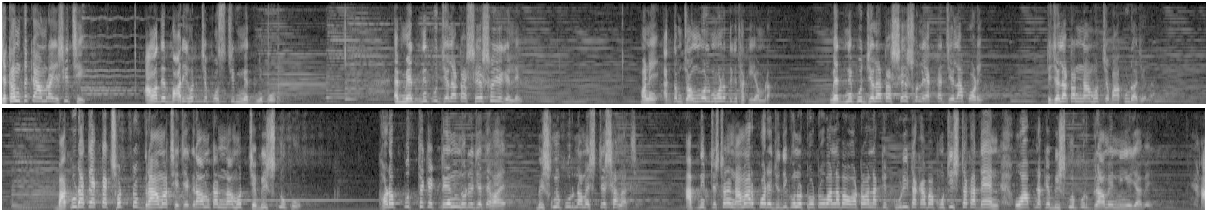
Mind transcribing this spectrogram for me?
যেখান থেকে আমরা এসেছি, আমাদের বাড়ি হচ্ছে পশ্চিম মেদিনীপুর। মেদিনীপুর জেলাটা শেষ হয়ে গেলে মানে একদম জঙ্গলমহলের দিকে থাকি আমরা। মেদিনীপুর জেলাটা শেষ হলে একটা জেলা পড়ে জেলাটার নাম হচ্ছে বাঁকুড়া জেলা। বাঁকুড়াতে একটা ছোট্ট গ্রাম আছে, যে গ্রামটার নাম হচ্ছে বিষ্ণুপুর। খড়গপুর থেকে ট্রেন ধরে যেতে হয়, বিষ্ণুপুর নামে স্টেশন আছে। আপনি স্টেশনে নামার পরে যদি কোনো টোটোওয়ালা বা অটোওয়ালাকে কুড়ি টাকা বা পঁচিশ টাকা দেন, ও আপনাকে বিষ্ণুপুর গ্রামে নিয়ে যাবে।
